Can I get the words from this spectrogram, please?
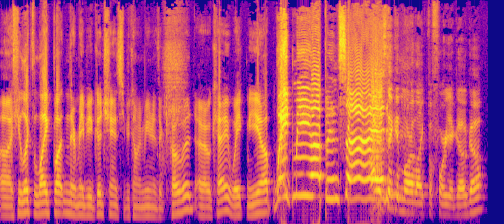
Uh, if you lick the like button, there may be a good chance you become immune to the COVID. Okay, wake me up. Wake me up inside! I was thinking more like before you go go.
